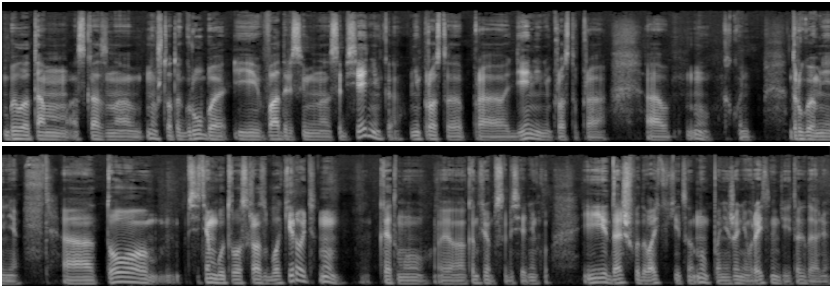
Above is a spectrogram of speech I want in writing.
было там сказано, ну, что-то грубо и в адрес именно собеседника, не просто про день, не просто про, э, ну, какое-нибудь другое мнение, э, то система будет его сразу блокировать, ну, к этому э, конкретному собеседнику, и дальше выдавать какие-то, ну, понижения в рейтинге и так далее.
